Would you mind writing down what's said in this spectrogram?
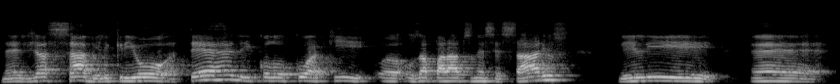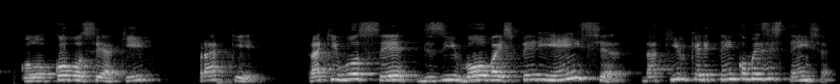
né? Ele já sabe, ele criou a Terra, ele colocou aqui uh, os aparatos necessários, ele é, colocou você aqui para quê? Para que você desenvolva a experiência daquilo que ele tem como existência.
